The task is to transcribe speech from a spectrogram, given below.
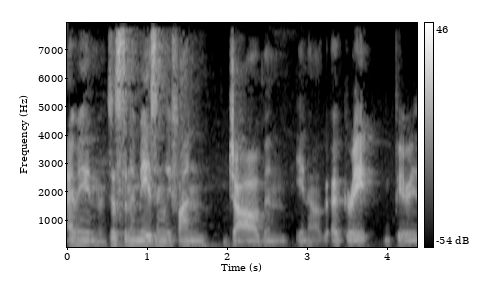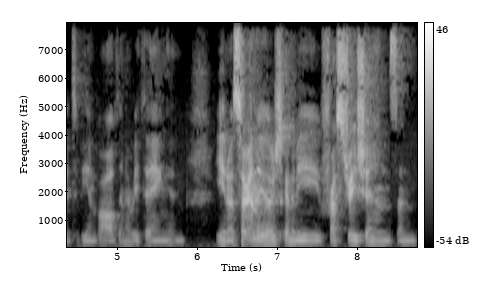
I mean, just an amazingly fun job and, you know, a great period to be involved in everything. And, you know, certainly there's going to be frustrations and,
